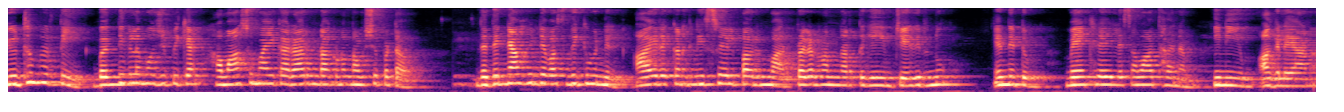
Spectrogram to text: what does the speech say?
യുദ്ധം നിർത്തി ബന്ദികളെ മോചിപ്പിക്കാൻ ഹമാസുമായി കരാറുണ്ടാക്കണമെന്നാവശ്യപ്പെട്ട് നെതന്യാഹുവിന്റെ വസതിക്ക് മുന്നിൽ ആയിരക്കണക്കിന് ഇസ്രയേൽ പൗരന്മാർ പ്രകടനം നടത്തുകയും ചെയ്തിരുന്നു. എന്നിട്ടും മേഖലയിലെ സമാധാനം ഇനിയും അകലെയാണ്.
